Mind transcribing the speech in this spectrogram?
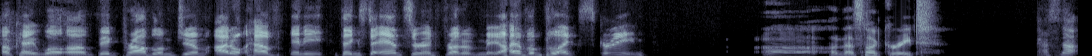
okay well uh big problem jim i don't have any things to answer in front of me i have a blank screen uh that's not great That's not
